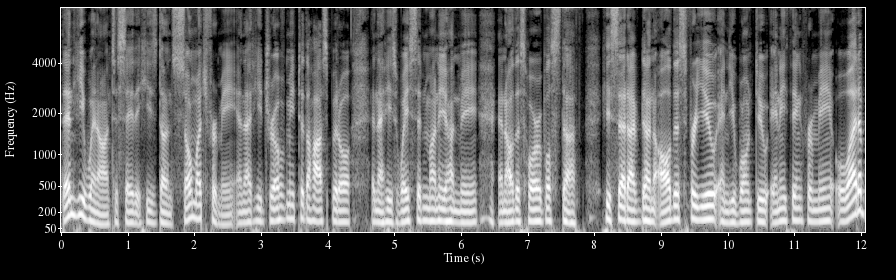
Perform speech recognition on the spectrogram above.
Then he went on to say that he's done so much for me and that he drove me to the hospital and that he's wasted money on me and all this horrible stuff. He said, I've done all this for you and you won't do anything for me. What a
